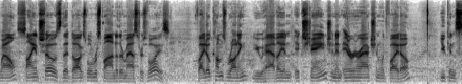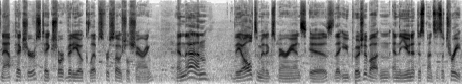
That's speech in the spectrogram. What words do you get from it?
Well, science shows that dogs will respond to their master's voice. Fido comes running, you have an exchange and an interaction with Fido. You can snap pictures, take short video clips for social sharing, and then the ultimate experience is that you push a button and the unit dispenses a treat.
